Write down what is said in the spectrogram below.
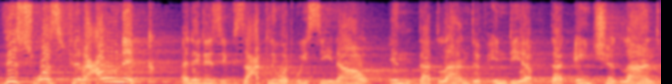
This was Fir'aunic. And it is exactly what we see now in that land of India, that ancient land,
